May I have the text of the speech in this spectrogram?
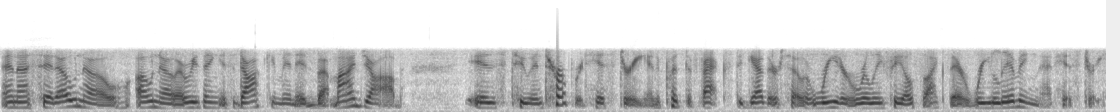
And I said, "Oh no, oh no, everything is documented, but my job." is to interpret history and to put the facts together so a reader really feels like they're reliving that history.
